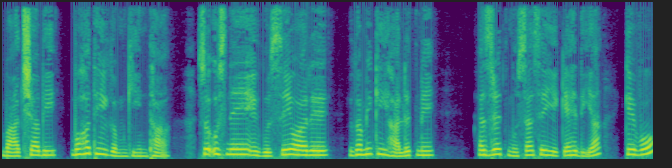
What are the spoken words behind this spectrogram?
بادشاہ بھی بہت ہی غمگین تھا۔ سو اس نے غصے اور غمی کی حالت میں حضرت موسا سے یہ کہہ دیا کہ وہ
